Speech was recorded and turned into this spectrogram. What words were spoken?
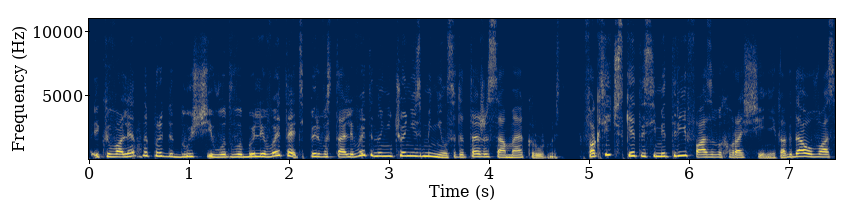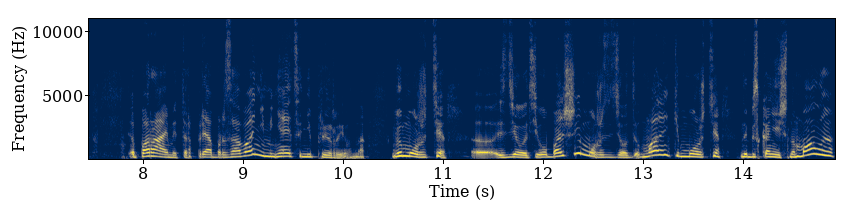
эквивалентна предыдущей. Вот вы были в этой, а теперь вы стали в этой, но ничего не изменилось. Это та же самая окружность. Фактически это симметрия фазовых вращений, когда у вас параметр преобразования меняется непрерывно. Вы можете э, сделать его большим, можете сделать маленьким, можете на бесконечно малую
